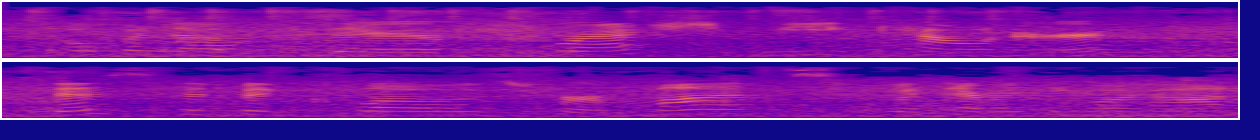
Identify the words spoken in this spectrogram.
just opened up their fresh meat counter. This had been closed for months with everything going on,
